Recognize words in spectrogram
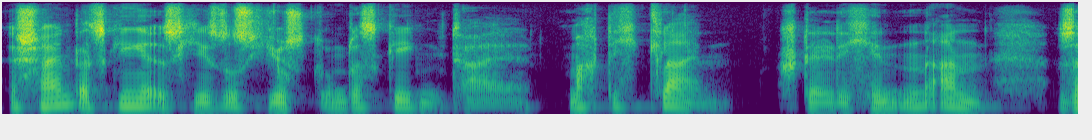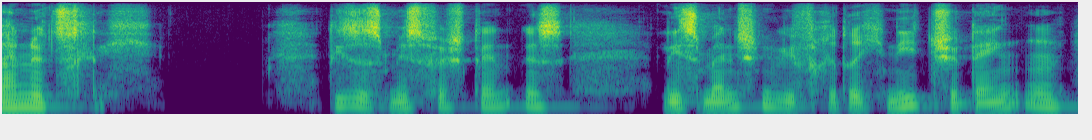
Es scheint, als ginge es Jesus just um das Gegenteil. Mach dich klein, stell dich hinten an, sei nützlich. Dieses Missverständnis ließ Menschen wie Friedrich Nietzsche denken,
